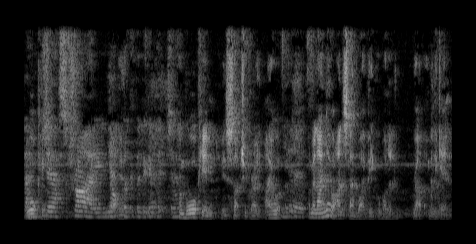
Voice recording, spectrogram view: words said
and Walking. just try and Yeah. not Yeah. look at the bigger Yeah. picture. And walking is such a great. I, al- I mean, I know, I understand why people want to run. I mean, again,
